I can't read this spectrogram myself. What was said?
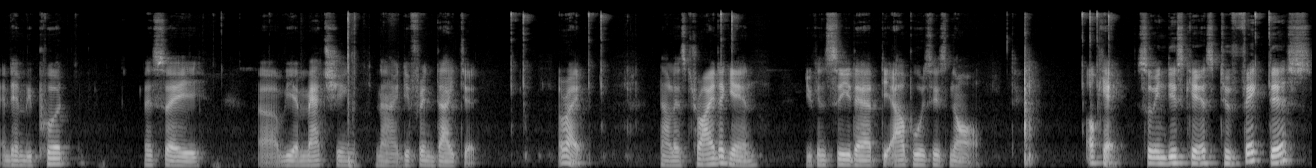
and then we put, let's say, uh, we are matching nine different digits. All right, now let's try it again you can see that the output is null. Okay, so in this case, to fix this,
